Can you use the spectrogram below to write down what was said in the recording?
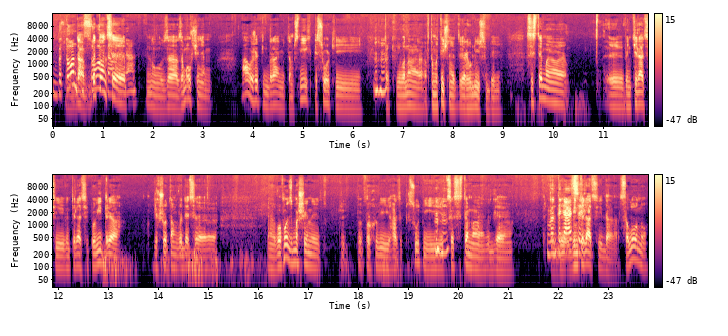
бетон, да, пісок. бетон це да. ну, за замовченням, а вже підбираємо там сніг, пісок і так вона автоматично регулює собі. Система е, вентиляції, вентиляції повітря, якщо там ведеться е, вогонь з машини, порохові гази присутні, і це система для Вентиляції. вентиляції да, салону.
